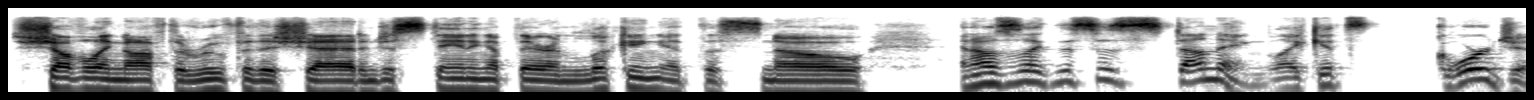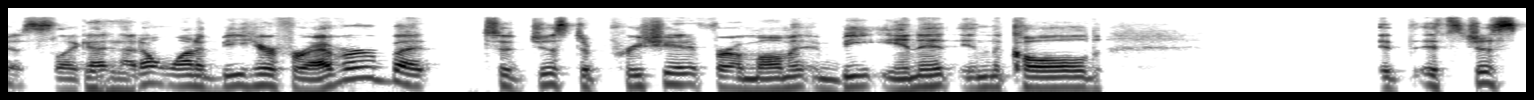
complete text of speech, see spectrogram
shoveling off the roof of the shed and just standing up there and looking at the snow and i was like this is stunning like it's gorgeous like Mhm. I, I don't want to be here forever but to just appreciate it for a moment and be in it in the cold it, it's just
